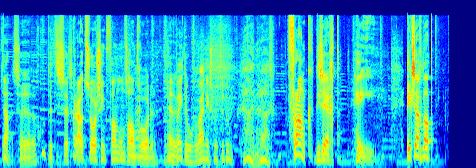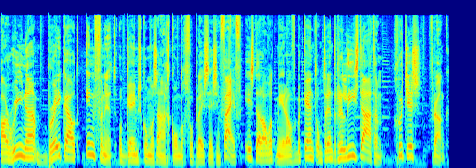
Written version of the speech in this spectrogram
Ja, dat is eh, goed. Dit is eh, crowdsourcing van onze antwoorden. Dat is Ja, dat beter, kun- hoeven wij niks meer te doen. Ja, inderdaad. Frank, die zegt... Hey, ik zag dat Arena Breakout Infinite op Gamescom was aangekondigd voor PlayStation 5. Is daar al wat meer over bekend omtrent release datum? Groetjes, Frank.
